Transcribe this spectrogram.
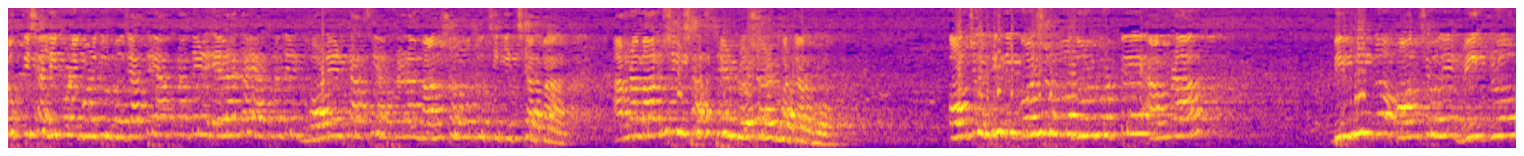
শক্তিশালী করে গড়ে তুলব যাতে আপনাদের এলাকায় আপনাদের ঘরের কাছে আপনারা মানসম্মত চিকিৎসা পান। আমরা মানসিক স্বাস্থ্যের প্রসার ঘটাবো। অঞ্চলভিত্তিক বৈষম্য দূর করতে আমরা বিভিন্ন অঞ্চলে হৃদরোগ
